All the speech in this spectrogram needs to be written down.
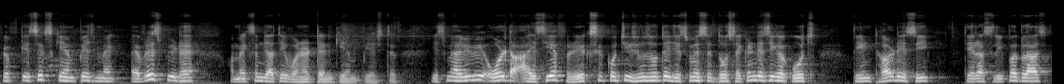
फिफ्टी सिक्स की एम एवरेज स्पीड है और मैक्सिमम जाती है वन हंड्रेड टेन की एमपीएच तक। इसमें अभी भी old I C F rakes के कोचेज यूज़ होते हैं, जिसमें से दो सेकंड एसी का कोच तीन थर्ड एसी तेरह स्लीपर क्लास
